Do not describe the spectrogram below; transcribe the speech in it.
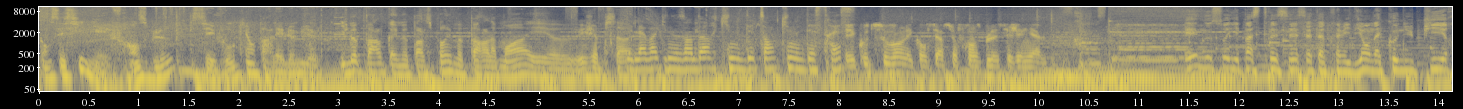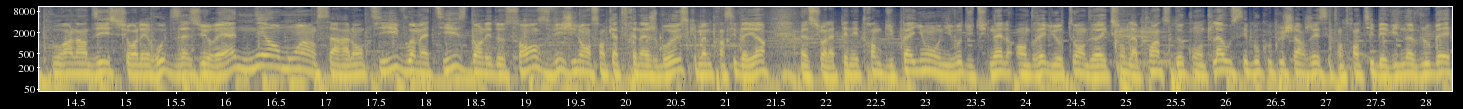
Quand c'est signé France Bleu, c'est vous qui en parlez le mieux. Il me parle, quand il me parle sport, il me parle à moi et, euh, et j'aime ça. C'est la voix qui nous endort, qui nous détend, qui nous déstresse. J'écoute souvent les concerts sur France Bleu, c'est génial. Et ne soyez pas stressés cet après-midi, on a connu pire pour un lundi sur les routes azuréennes. Néanmoins, ça ralentit, voie Matisse dans les deux sens, vigilance en cas de freinage brusque, même principe d'ailleurs euh, sur la pénétrante du Paillon au niveau du tunnel André Liotto en direction de la pointe de Comte. Là où c'est beaucoup plus chargé, c'est entre Antibes et Villeneuve-Loubet,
